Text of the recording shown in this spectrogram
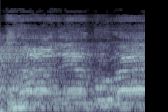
crying in the rain.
